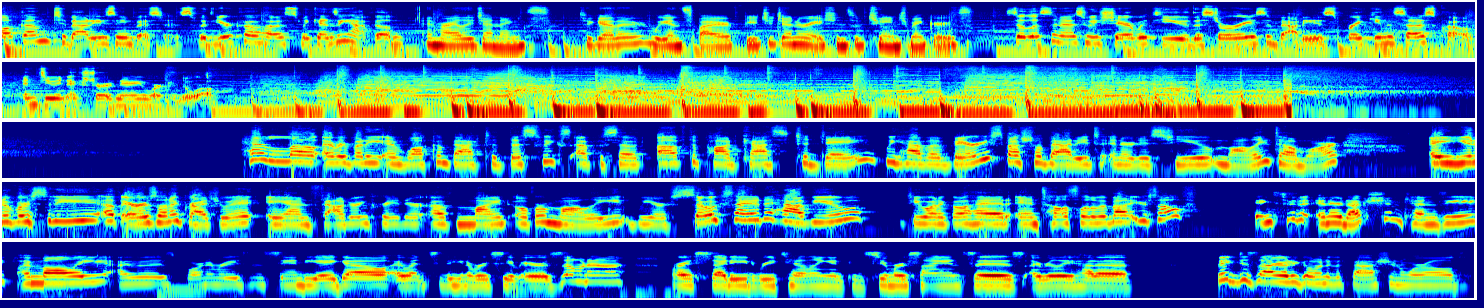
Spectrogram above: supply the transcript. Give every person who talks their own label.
Speaker 1: Welcome to Baddies Mean Business with your co hosts, Mackenzie Hatfield
Speaker 2: and Riley Jennings. Together, we inspire future generations of changemakers.
Speaker 1: So, listen as we share with you the stories of baddies breaking the status quo and doing extraordinary work in the world. Everybody, and welcome back to this week's episode of the podcast. Today, we have a very special baddie to introduce to you, Molly Delmore, a University of Arizona graduate and founder and creator of Mind Over Molly. We are so excited to have you. Do you want to go ahead and tell us a little bit about yourself?
Speaker 3: Thanks for the introduction, Kenzie. I'm Molly. I was born and raised in San Diego. I went to the University of Arizona where I studied retailing and consumer sciences. I really had a big desire to go into the fashion world.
